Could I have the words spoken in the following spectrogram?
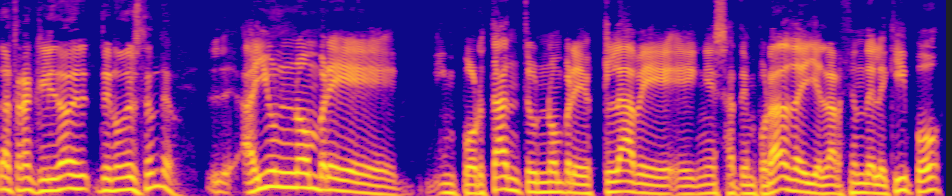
la tranquilidad de, de no descender. Hay un nombre importante, un nombre clave en esa temporada y en la acción del equipo,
